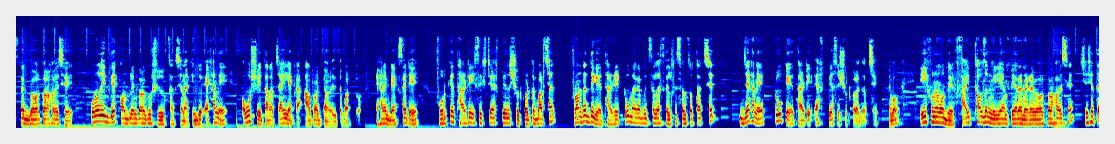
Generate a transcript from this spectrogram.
স্পেক ব্যবহার করা হয়েছে, কোনো দিক দিয়ে কমপ্লেন করার কোনো সুযোগ থাকছে না। কিন্তু এখানে অবশ্যই তারা চাইলে একটা আলট্রাওয়াইড ক্যামেরা দিতে পারতো। এখানে ব্যাক সাইডে four K thirty sixty FPS shoot করতে পারছেন। ফ্রন্টের দিকে থার্টি টু মেগাপিক্সেলের সেলফি সেন্সর থাকছে। যেখানে টু কে থার্টি এফপিএস এ শুট করা যাচ্ছে এবং এই ফোনের মধ্যে ফাইভ থাউজেন্ড মিলিয়াম পেয়ারের ব্যাটারি ব্যবহার করা হয়েছে। সেই সাথে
